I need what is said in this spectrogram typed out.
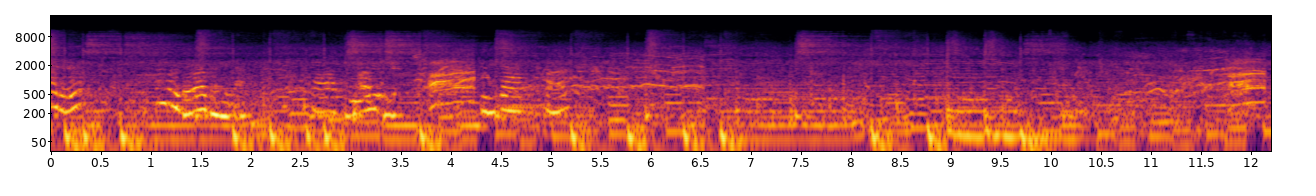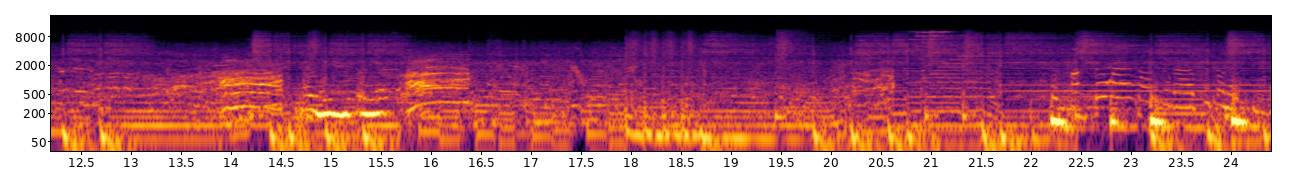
숫자를 함부로 내야 됩니다. 자, 분석한 아, 잘 모르겠어요. 아! 박동환 선수가 출전했습니다.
